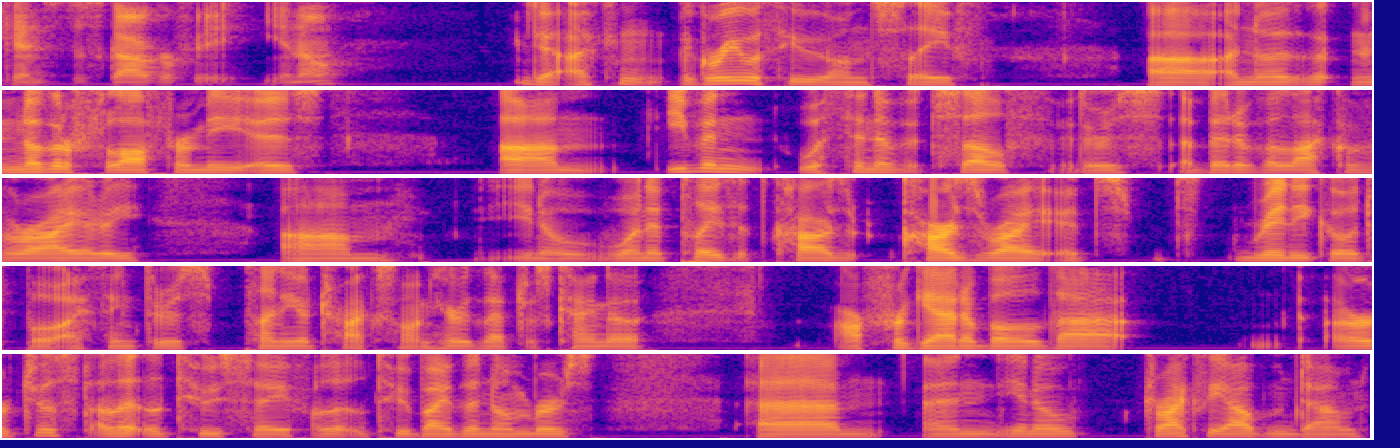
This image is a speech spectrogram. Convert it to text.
Weeknd's discography. You know? Yeah, I can agree with you on safe. Uh, another another flaw for me is, um, even within of itself, there's a bit of a lack of variety. Um, you know, when it plays its cards cards right, it's, it's really good. But I think there's plenty of tracks on here that just kind of are forgettable, that are just a little too safe, a little too by the numbers, um, and you know, drag the album down.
